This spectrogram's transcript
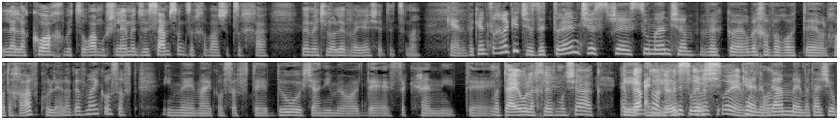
ללקוח בצורה מושלמת, ו-Samsung זו חברה שצריכה באמת לא לבייש את עצמה. כן, וכן צריך להגיד שזה טרנד שסומן שם, והרבה חברות אה, הולכות אחריו, כולל אגב מייקרוסופט. עם אה, מייקרוסופט אה, דו, שאני מאוד אה, סקרנית. מתי הוא הולך להיות מושק? הם גם טוענים 2020, כן, הם גם מתישהו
